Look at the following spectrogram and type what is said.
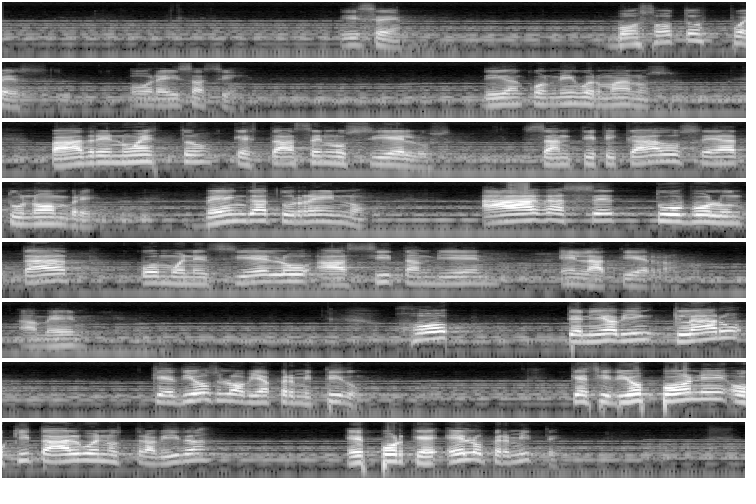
Dice, vosotros pues oréis así. Digan conmigo, hermanos. Padre nuestro que estás en los cielos, santificado sea tu nombre. Venga tu reino. Hágase tu voluntad como en el cielo, así también en la tierra. Amén. Job tenía bien claro que Dios lo había permitido. Que si Dios pone o quita algo en nuestra vida, es porque Él lo permite.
